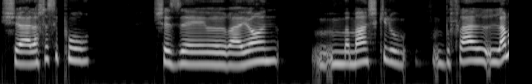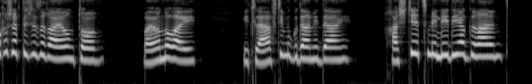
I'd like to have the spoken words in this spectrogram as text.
שהלך לסיפור, שזה רעיון ממש כאילו, בכלל, למה חשבתי שזה רעיון טוב? רעיון נוראי. התלהבתי מוקדם מדי, חשתי עצמי לידיה גרנט,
